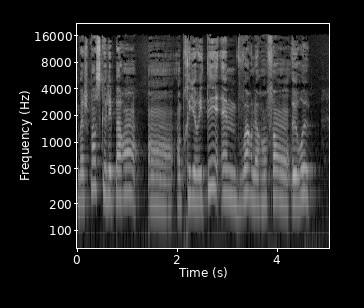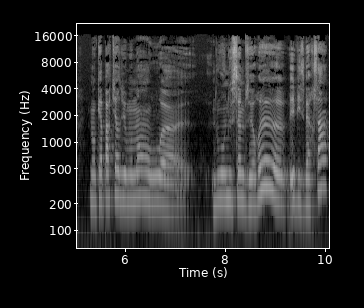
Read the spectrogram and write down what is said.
Bah, je pense que les parents, en, priorité, aiment voir leur enfant heureux. Donc, à partir du moment où nous, nous sommes heureux, et vice versa,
